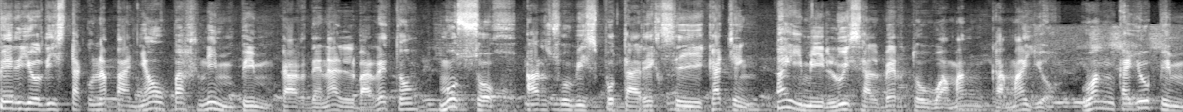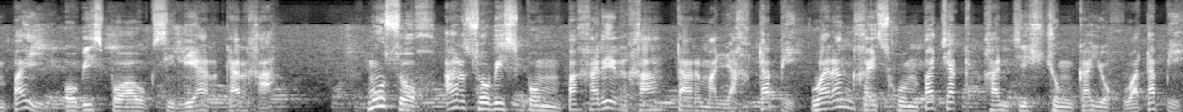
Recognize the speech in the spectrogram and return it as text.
Periodistakunapa ñawpaq nimpim Cardenal Barreto musuq arzobisputa riqsi kachin paymi Luis Alberto Huamán Camayo Huancayupim pay obispo auxiliar karja musuq arzobispum pajarirja tarma llaqtapi waranja isqumpachak qanchis chunkayuq watapi.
